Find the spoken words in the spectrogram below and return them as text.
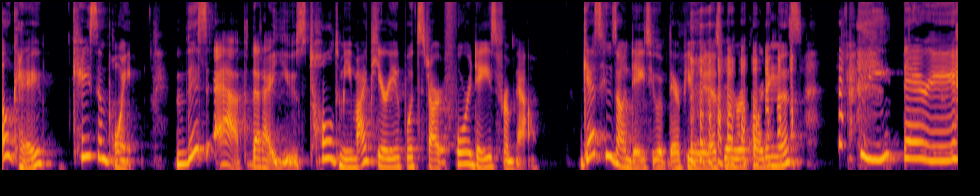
okay, case in point, this app that I use told me my period would start four days from now. Guess who's on day two of their period as we're recording this? me, Berri.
